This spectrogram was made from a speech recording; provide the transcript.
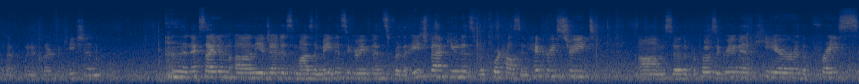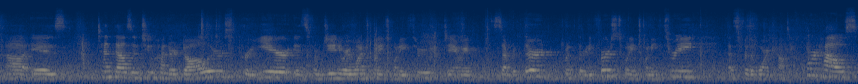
for that point of clarification. The next item on the agenda is Mazza maintenance agreements for the HVAC units for courthouse in Hickory Street. Um, so the proposed agreement here, the price, uh, is $10,200 per year is from January 1, 2020 through January December 3rd, 31st, 2023. That's for the Warren County Courthouse.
